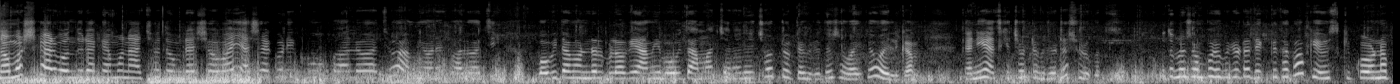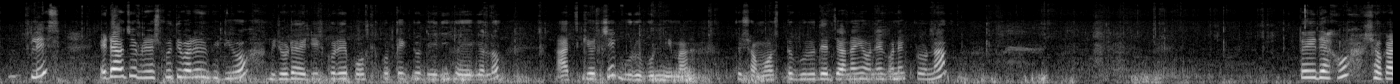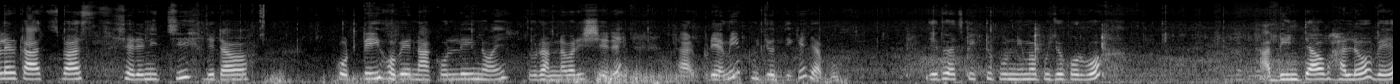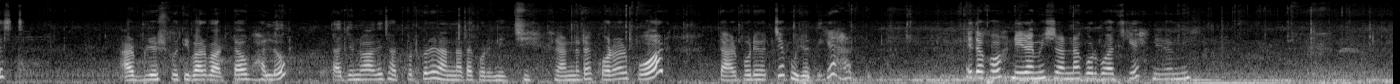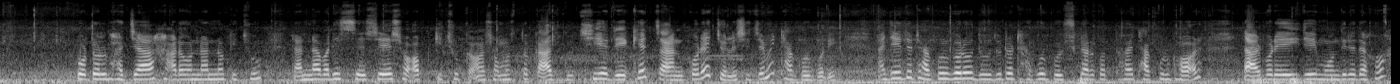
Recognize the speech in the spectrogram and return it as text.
নমস্কার বন্ধুরা, কেমন আছো তোমরা সবাই? আশা করি খুব ভালো আছো, আমি অনেক ভালো আছি। ববিতা মণ্ডল ব্লগে আমি, ববিতা আমার চ্যানেলে ছোট্ট একটা ভিডিওতে সবাইকে ওয়েলকাম জানিয়ে আজকে ছোট্ট ভিডিওটা শুরু করছি। তো তোমরা সম্পূর্ণ ভিডিওটা দেখতে থাকো, কেউ স্কিপ করো না, প্লিজ। এটা হচ্ছে বৃহস্পতিবারের ভিডিও, ভিডিওটা এডিট করে পোস্ট করতে একটু দেরি হয়ে গেল। আজকে হচ্ছে গুরু পূর্ণিমা, তো সমস্ত গুরুদের জানাই অনেক অনেক প্রণাম। তো এই দেখো, সকালের কাজ বাস সেরে নিচ্ছি, যেটা করতেই হবে, না করলেই নয়। তো রান্নাবাড়ি সেরে তারপরে আমি পুজোর দিকে যাব। যেহেতু আজকে একটু পূর্ণিমা পুজো করব, আর দিনটাও ভালো বেস্ট আর বৃহস্পতিবার বারটাও ভালো, তার জন্য আগে ঝটপট করে রান্নাটা করে নিচ্ছি। রান্নাটা করার পর তারপরে হচ্ছে পুজোর দিকে হাত এই দেখো, নিরামিষ রান্না করব আজকে, নিরামিষ পটল ভাজা আরও অন্যান্য কিছু রান্নাবাড়ির শেষে সব কিছু সমস্ত কাজ গুছিয়ে রেখে চান করে চলে এসেছি আমি ঠাকুর ঘরে আর যেহেতু ঠাকুর ঘরেও দু দুটো ঠাকুর পরিষ্কার করতে হয় ঠাকুর ঘর, তারপরে এই যে মন্দিরে দেখো,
